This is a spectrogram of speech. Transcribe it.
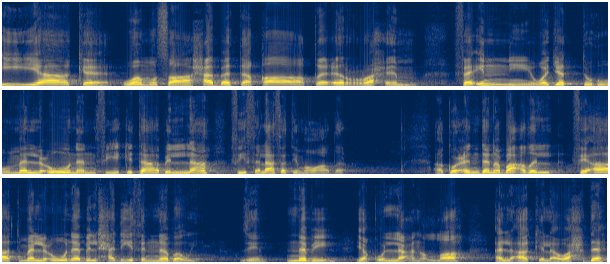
إياك ومصاحبة قاطع الرحم. فإني وجدته ملعونا في كتاب الله في ثلاثة مواضع. أكو عندنا بعض الفئات ملعونة بالحديث النبوي. زين النبي يقول لعن الله الآكل وحده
